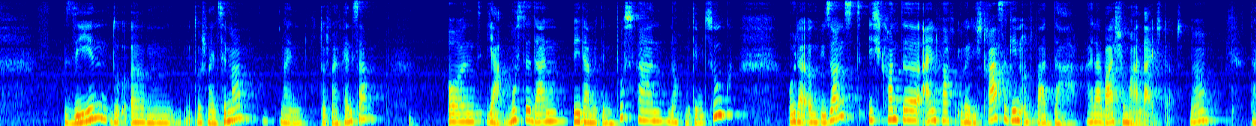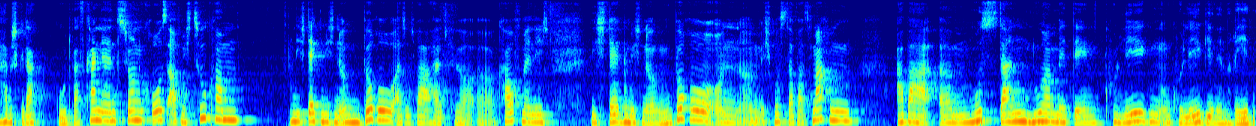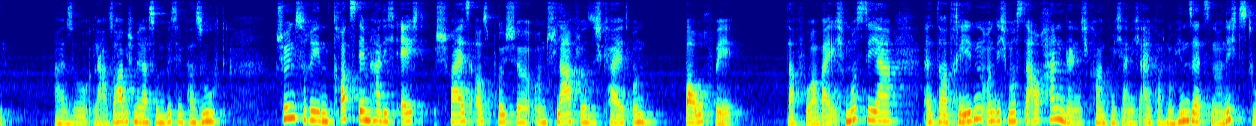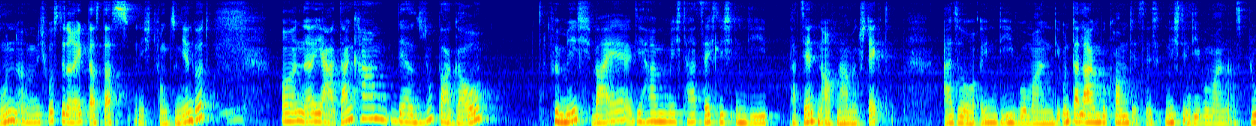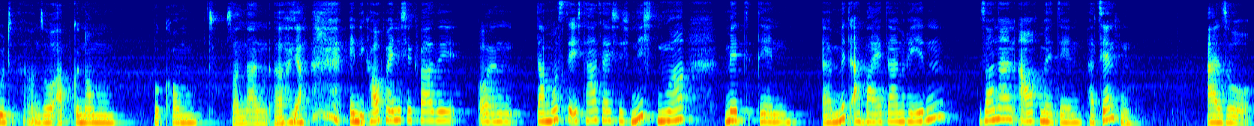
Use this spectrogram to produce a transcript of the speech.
sehen du, ähm, durch mein Zimmer, mein, durch mein Fenster. Und ja, musste dann weder mit dem Bus fahren noch mit dem Zug oder irgendwie sonst. Ich konnte einfach über die Straße gehen und war da. Ja, da war ich schon mal erleichtert. Ne? Da habe ich gedacht, gut, was kann jetzt schon groß auf mich zukommen? Und die stecken mich in irgendein Büro, also es war halt für äh, kaufmännisch, die stecken mich in irgendein Büro und ähm, ich muss da was machen, aber ähm, muss dann nur mit den Kollegen und Kolleginnen reden. Also ja, so habe ich mir das so ein bisschen versucht schön zu reden. Trotzdem hatte ich echt Schweißausbrüche und Schlaflosigkeit und Bauchweh davor, weil ich musste ja dort reden und ich musste auch handeln. Ich konnte mich ja nicht einfach nur hinsetzen und nichts tun. Ähm, ich wusste direkt, dass das nicht funktionieren wird. Und äh, ja, dann kam der Super-GAU für mich, weil die haben mich tatsächlich in die Patientenaufnahme gesteckt. Also in die, wo man die Unterlagen bekommt, jetzt nicht, nicht in die, wo man das Blut und so abgenommen bekommt, sondern äh, ja, in die kaufmännische quasi. Und da musste ich tatsächlich nicht nur mit den äh, Mitarbeitern reden, sondern auch mit den Patienten. Also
